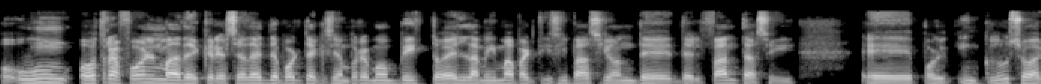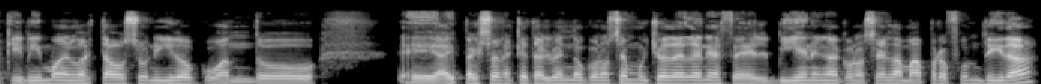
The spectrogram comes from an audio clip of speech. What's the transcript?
un- otra forma de crecer el deporte que siempre hemos visto es la misma participación de- del fantasy. Eh, por, incluso aquí mismo en los Estados Unidos, cuando eh, hay personas que tal vez no conocen mucho del NFL, vienen a conocer la más profundidad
